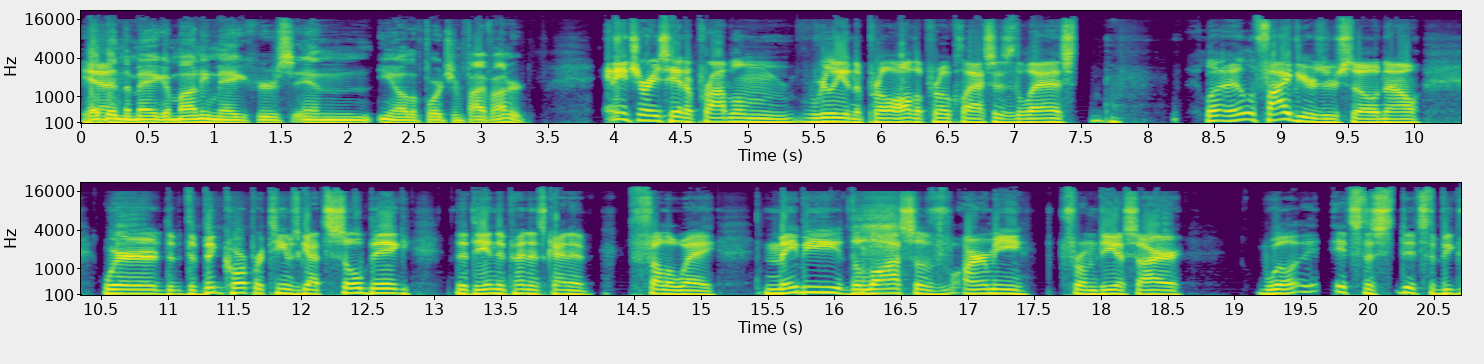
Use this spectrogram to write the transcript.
Yeah. have been the mega money makers in, you know, the Fortune 500. NHRA's had a problem really in the pro all the pro classes the last five years or so now, where the, the big corporate teams got so big that the independents kind of fell away. Maybe the loss of Army from DSR will it's this it's the big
